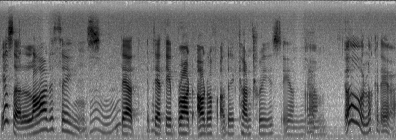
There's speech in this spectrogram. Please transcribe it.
There's a lot of things that that they brought out of other countries, and um, oh, look at there.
